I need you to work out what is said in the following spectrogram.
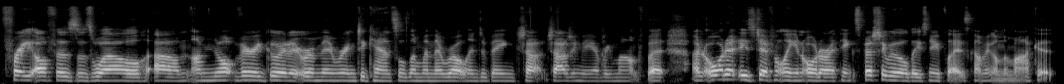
free offers as well. Um, I'm not very good at remembering to cancel them when they roll into being char- charging me every month, but an audit is definitely an order, I think, especially with all these new players coming on the market.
